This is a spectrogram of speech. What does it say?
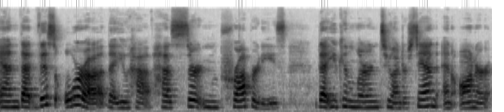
and that this aura that you have has certain properties that you can learn to understand and honor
